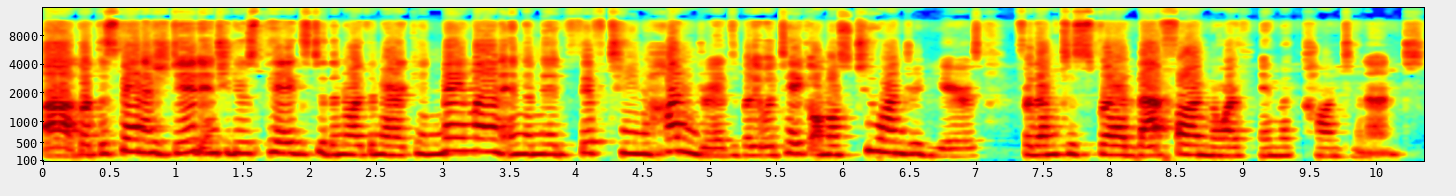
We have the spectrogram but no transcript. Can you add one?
Uh, but the Spanish did introduce pigs to the North American mainland in the mid 1500s, but it would take almost 200 years for them to spread that far north in the continent.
